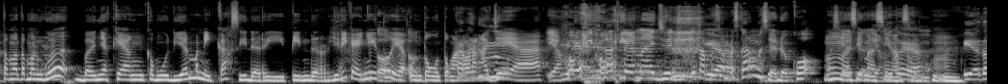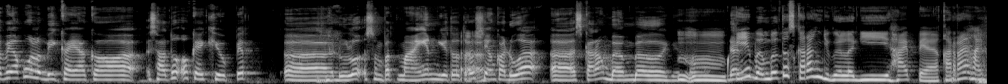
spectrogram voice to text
teman-teman gue banyak yang kemudian menikah sih dari Tinder. Jadi Iya, kayaknya betul, itu ya untung-untungan orang dulu- aja ya. Ya hoki-hokian aja juga Tapi Iya. sampai sekarang masih ada kok Masih Hmm, ada masih- yang masih. gitu ngasih. ya. Iya, tapi aku lebih kayak ke satu oke Cupid eh, dulu sempet main gitu. Terus yang kedua eh, sekarang Bumble gitu. Mm-mm. Dan Kayaknya Bumble tuh sekarang juga lagi hype ya karena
